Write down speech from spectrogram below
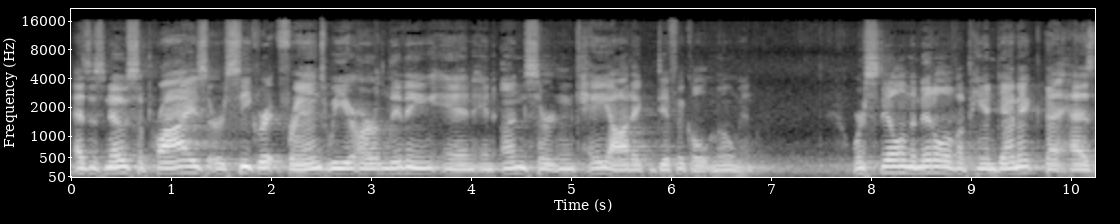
As is no surprise or secret, friends, we are living in an uncertain, chaotic, difficult moment. We're still in the middle of a pandemic that has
